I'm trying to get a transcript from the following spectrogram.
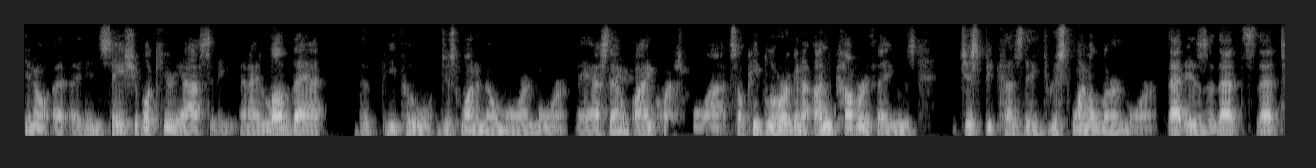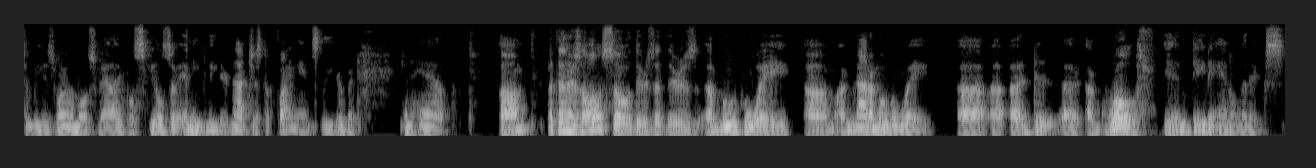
you know a, an insatiable curiosity and i love that the people who just want to know more and more they ask that why question a lot so people who are going to uncover things just because they just want to learn more. That is that's that to me is one of the most valuable skills of any leader, not just a finance leader, but can have. Um, but then there's also there's a, there's a move away, um, not a move away, Uh, uh, uh, a, a, a growth in data analytics,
